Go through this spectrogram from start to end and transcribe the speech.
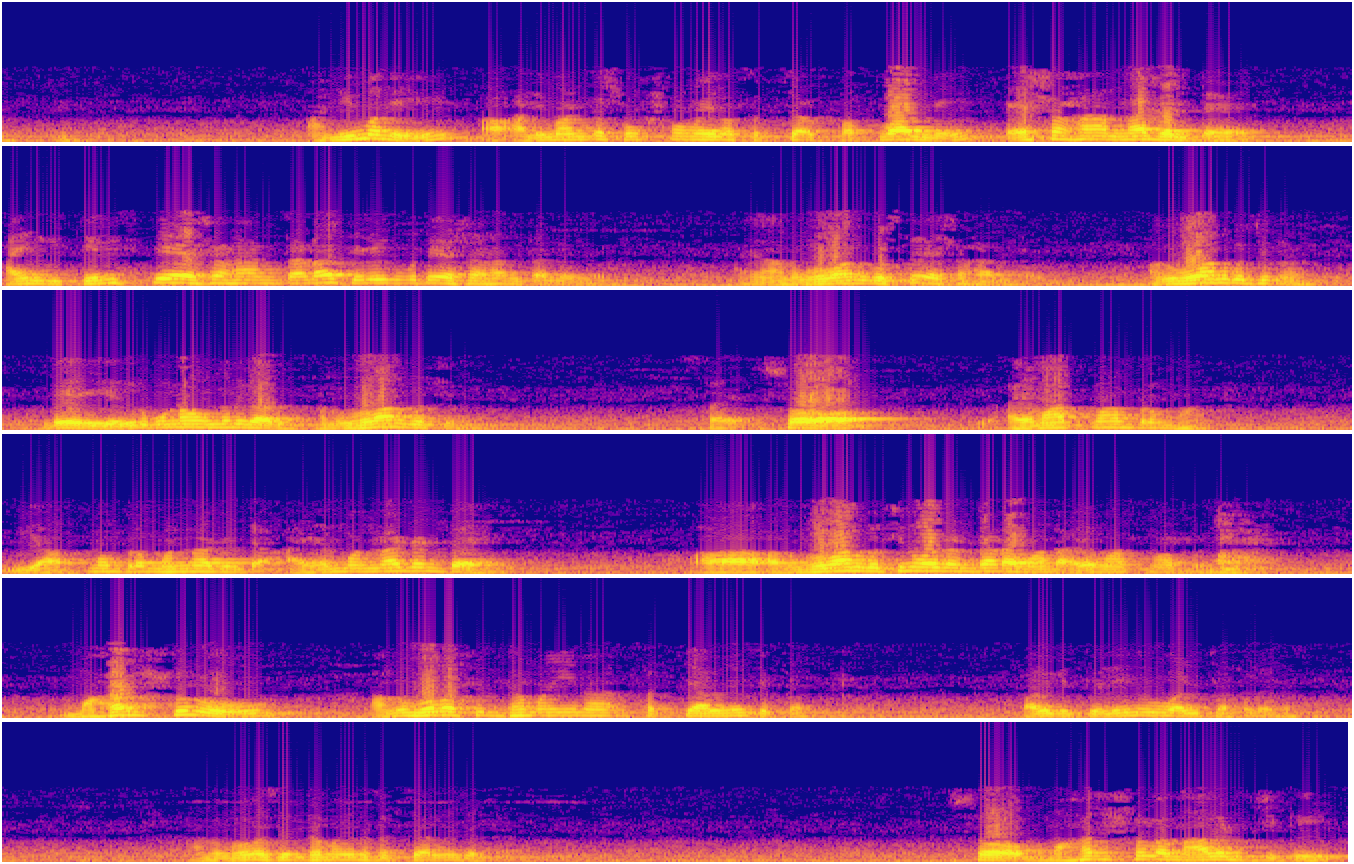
అనిమని ఆ అనిమ అంటే సూక్ష్మమైన సత్య తత్వాన్ని ఏష అన్నాడంటే ఆయనకి తెలిస్తే ఏష అంటాడా తెలియకపోతే ఏష అంటాడండి ఆయన అనుభవానికి వస్తే ఏష అంటాడు. అనుభవానికి వచ్చింది? అంటే ఎదురుకుండా ఉందని కాదు అనుభవానికి వచ్చింది. సో అయమాత్మ బ్రహ్మ. ఈ ఆత్మ బ్రహ్మ అన్నాడంటే అయం అన్నాడంటే ఆ అనుభవానికి వచ్చిన వాడు అంటాడు ఆ మాట అయమాత్మ బ్రహ్మ. మహర్షులు అనుభవ సిద్ధమైన సత్యాలని చెప్పారు. వాళ్ళకి తెలియని వాళ్ళు చెప్పలేదు. అనుభవ సిద్ధమైన సత్యాలని చెప్పారు. సో మహర్షుల నాలెడ్జ్కి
